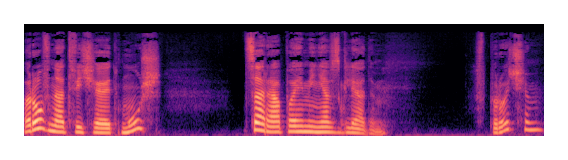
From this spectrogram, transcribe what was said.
Ровно отвечает муж, царапая меня взглядом. Впрочем,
